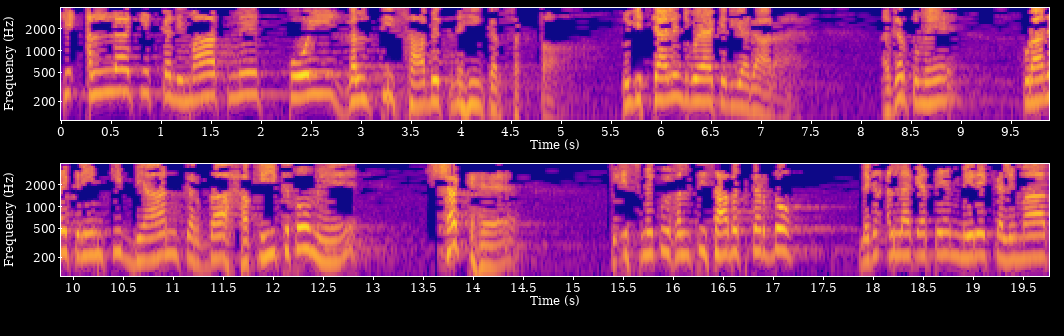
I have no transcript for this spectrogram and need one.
کہ اللہ کے کلمات میں کوئی غلطی ثابت نہیں کر سکتا۔ تو یہ چیلنج گویا کے دیا جا رہا ہے۔ اگر تمہیں قرآن کریم کی بیان کردہ حقیقتوں میں شک ہے، تو اس میں کوئی غلطی ثابت کر دو۔ لیکن اللہ کہتے ہیں، میرے کلمات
